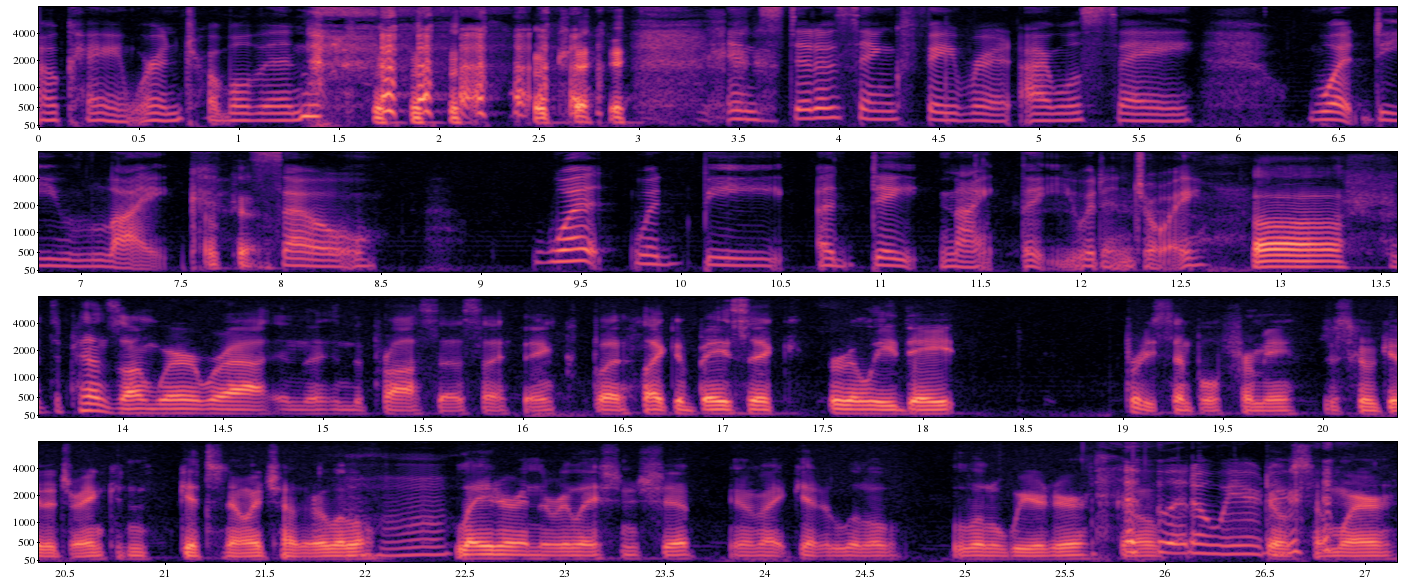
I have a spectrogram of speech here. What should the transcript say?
okay, we're in trouble then. Okay. Instead of saying favorite, I will say, what do you like? Okay. So, what would be a date night that you would enjoy? Uh, it depends on where we're at in the in the process, I think. But like a basic early date, pretty simple for me. Just go get a drink and get to know each other a little. Mhm. Later in the relationship, you know, might get a little a little weirder. Go, a little weirder. go somewhere,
